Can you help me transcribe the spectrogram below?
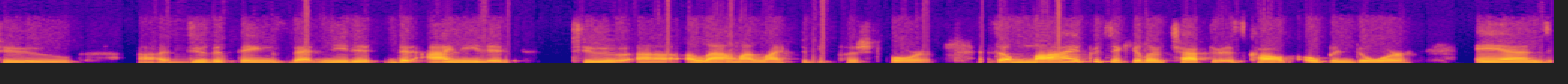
to uh, do the things that needed that I needed to uh, allow my life to be pushed forward. And so my particular chapter is called Open Door. And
